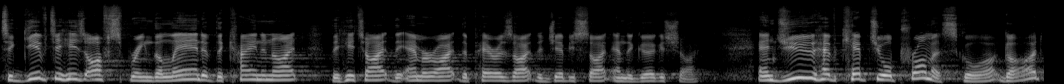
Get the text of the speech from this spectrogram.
to give to his offspring the land of the Canaanite, the Hittite, the Amorite, the Perizzite, the Jebusite, and the Girgashite. And you have kept your promise, God,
